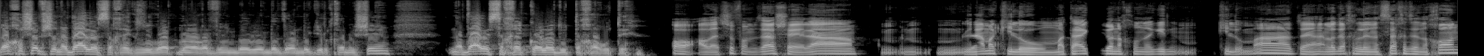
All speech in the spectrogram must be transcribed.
לא חושב שנדל ישחק זוגות מעורבים בווימבלדון בגיל 50, נדל ישחק כל עוד הוא תחרותי. או, אבל שוב פעם, זו השאלה, למה כאילו, מתי כאילו אנחנו נגיד, כאילו מה, אני לא יודע איך לנסח את זה נכון,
